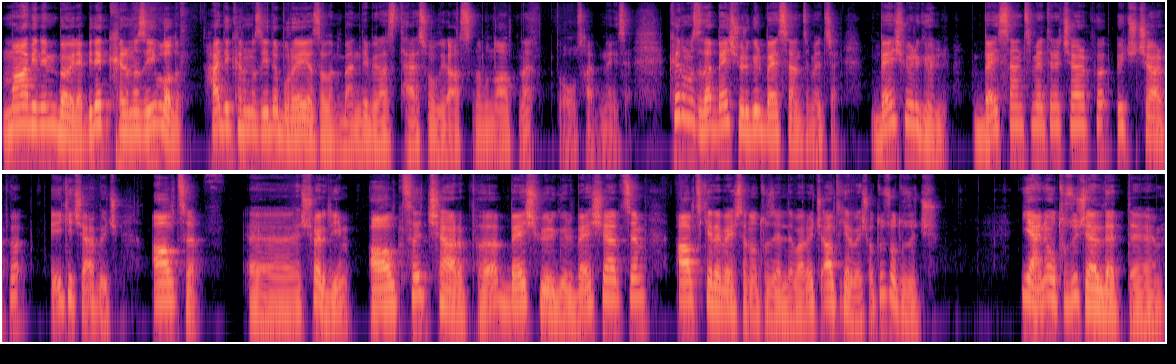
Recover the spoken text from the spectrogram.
Mavinin böyle. Bir de kırmızıyı bulalım. Hadi kırmızıyı da buraya yazalım. Ben de biraz ters oluyor aslında bunun altına. Olsaydı neyse. Kırmızı da 5,5 santimetre. 5,5 santimetre çarpı 3 çarpı 2 çarpı 3. 6. Ee, şöyle diyeyim. 6 çarpı 5,5 yaptım. 6 kere 5'ten 30 elde var 3. 6 kere 5 30 33. Yani 33 elde ettim.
